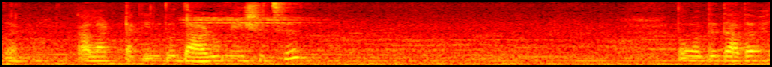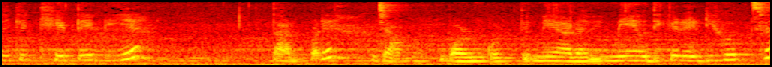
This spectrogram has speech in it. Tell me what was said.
দেখো কালারটা কিন্তু দারুণ এসেছে। তোমাদের দাদাভাইকে খেতে দিয়ে তারপরে যাব, বরণ করতে। মেয়ে আর আমি, মেয়ে ওদিকে রেডি হচ্ছে।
